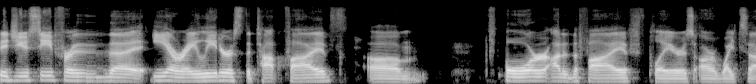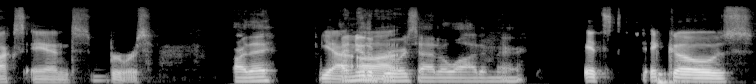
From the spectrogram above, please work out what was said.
Did you see for the ERA leaders, the top five? Um, four out of the five players are White Sox and Brewers. Are they? Yeah, I knew the uh, Brewers had a lot in there. It's it goes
